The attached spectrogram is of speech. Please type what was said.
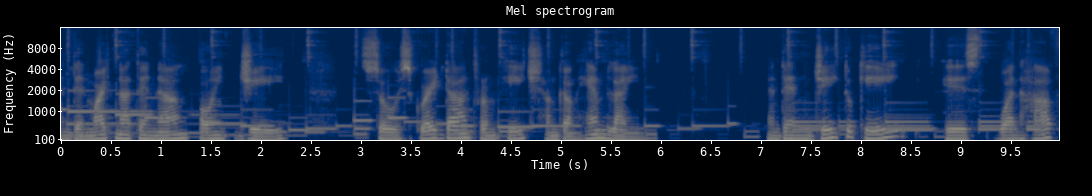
And then mark natin ng point J. So square down from H hanggang hemline. And then J to K is 1 half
